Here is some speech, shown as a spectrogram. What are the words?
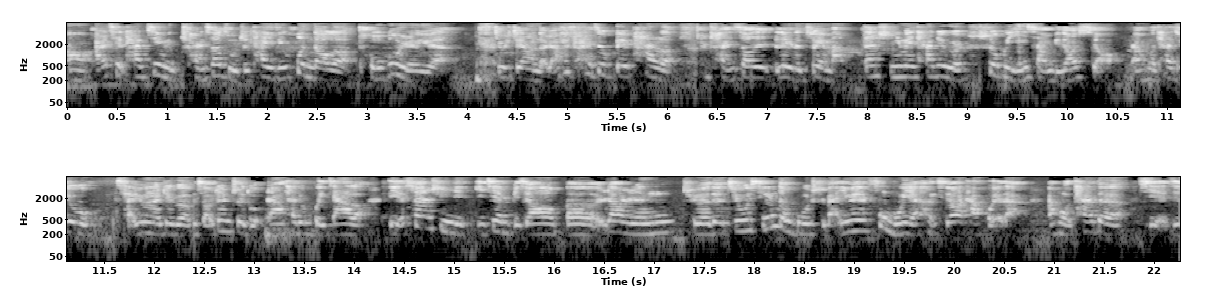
嗯，而且他进传销组织，他已经混到了头部人员，就是这样的，然后他就被判了传销类的罪嘛。但是因为他这个社会影响比较小，然后他就采用了这个矫正制度，然后他就回家了，也算是一一件比较呃让人觉得揪心的故事吧，因为父母也很希望他回来。然后他的姐姐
